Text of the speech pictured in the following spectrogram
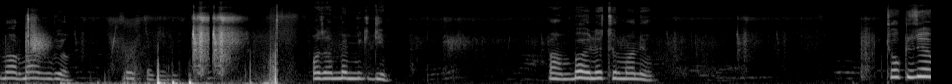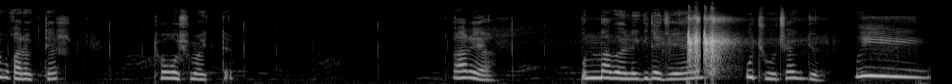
Normal vuruyorum. O zaman ben bir gideyim. Ben böyle tırmanıyorum. Çok güzel bu karakter. Çok hoşuma gitti. Var ya. Bununla böyle gideceğim. Uç uça gidiyor. Whee!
